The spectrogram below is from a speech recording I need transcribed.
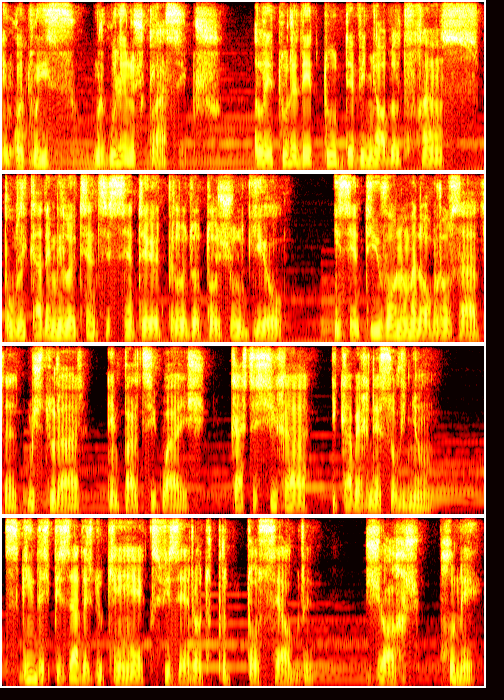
Enquanto isso, mergulha nos clássicos. A leitura de Etudes de Vignoble de France, publicada em 1868 pelo Dr. Jules Guillot, incentiva-o na manobra ousada de misturar, em partes iguais, castas Syrah e Cabernet Sauvignon, seguindo as pisadas do quem é que se fizer outro produtor célebre, Georges Brunet.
